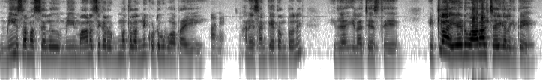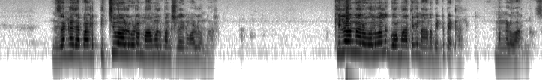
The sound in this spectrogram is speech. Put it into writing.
మీ సమస్యలు మీ మానసిక రుగ్మతలన్నీ కొట్టుకుపోతాయి అనే. అనే సంకేతంతో ఇలా ఇలా చేస్తే ఇట్లా ఏడు వారాలు చేయగలిగితే నిజంగా చెప్పాలంటే పిచ్చి వాళ్ళు కూడా మామూలు మనుషులైన వాళ్ళు ఉన్నారు. కిలోన్నర ఉలవలు గోమాతకి నానబెట్టి పెట్టాలి మంగళవారం రోజు.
